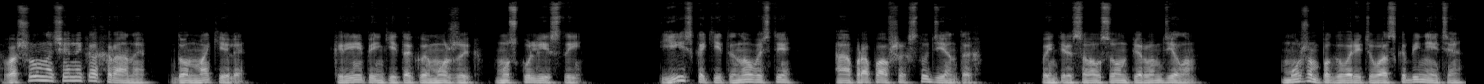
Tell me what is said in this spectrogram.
Вошел начальник охраны, Дон Макеле. Крепенький такой мужик, мускулистый. «Есть какие-то новости о пропавших студентах?» — поинтересовался он первым делом. «Можем поговорить у вас в кабинете?»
